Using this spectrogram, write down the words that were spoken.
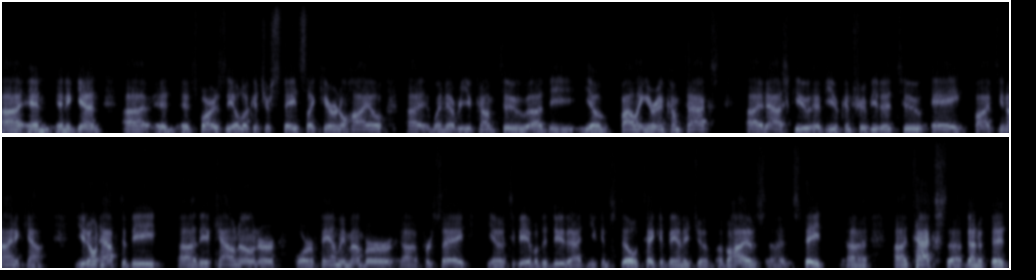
Uh, and, and again, uh, as far as, you know, look at your states, like here in Ohio, uh, whenever you come to uh, the, you know, filing your income tax, I'd ask you, have you contributed to a 529 account? You don't have to be uh, the account owner or a family member uh, per se, you know, to be able to do that. You can still take advantage of, of Ohio's state tax benefit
